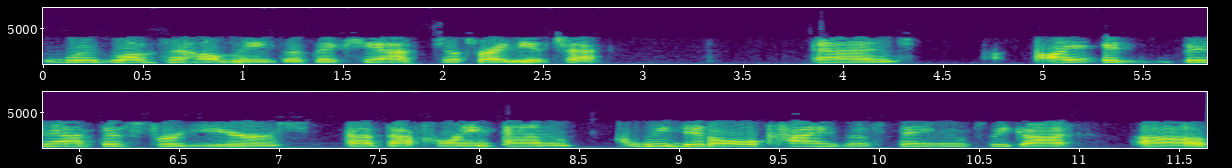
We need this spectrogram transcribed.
would love to help me, but they can't just write me a check. And I had been at this for years at that point, and we did all kinds of things. We got uh,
